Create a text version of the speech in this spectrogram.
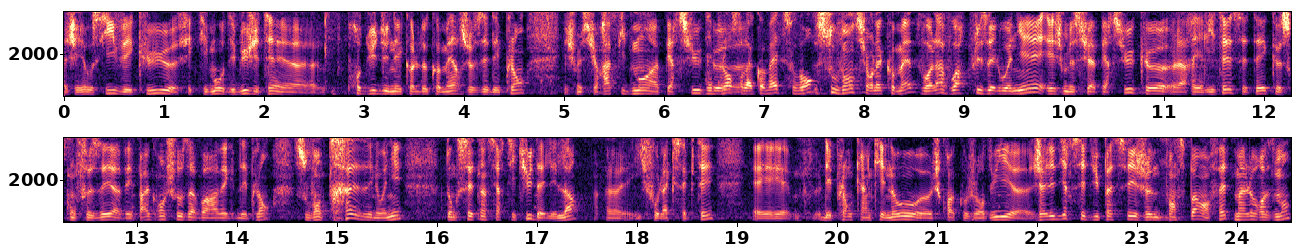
j'ai aussi vécu, effectivement, au début, j'étais produit d'une école de commerce, je faisais des plans, et je me suis rapidement aperçu des plans sur la comète, souvent? Souvent sur la comète, voilà, voire plus éloigné, et je me suis aperçu que la réalité, c'était que ce qu'on faisait avait pas grand-chose à voir avec des plans, souvent très éloignés. Donc cette incertitude, elle est là, il faut l'accepter et les plans quinquennaux, euh, je crois qu'aujourd'hui, euh, j'allais dire c'est du passé, je ne pense pas en fait, malheureusement.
